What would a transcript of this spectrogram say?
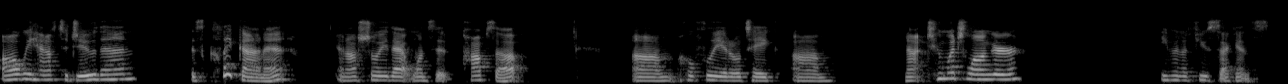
all we have to do then is click on it. And I'll show you that once it pops up. Um, hopefully it'll take um, not too much longer, even a few seconds.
